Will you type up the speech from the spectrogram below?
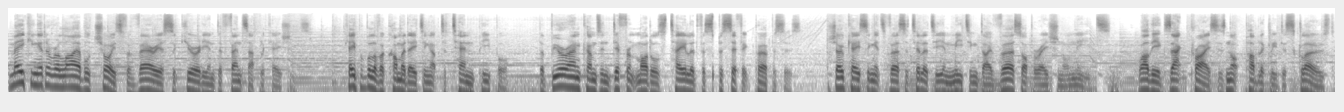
making it a reliable choice for various security and defense applications. Capable of accommodating up to 10 people, the Buran comes in different models tailored for specific purposes showcasing its versatility in meeting diverse operational needs. While the exact price is not publicly disclosed,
